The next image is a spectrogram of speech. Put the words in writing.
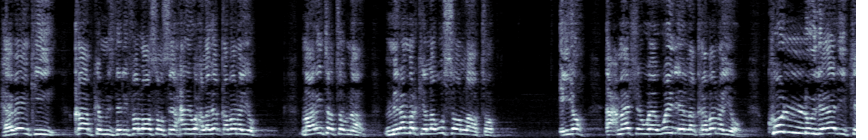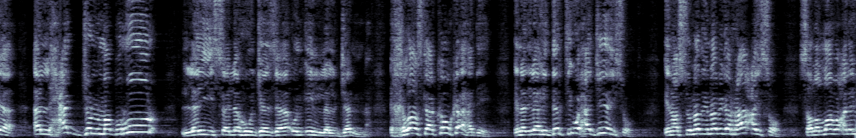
Habeenkii qaabka musdelifo loo soo seexanay waxa laga qabanayo. Maalinta tobnaad mino markii lagu soo laabto iyo acmaasha waaweyn ee la qabanayo kullu dalika alxaju almabruur laysa lahu jazaaun ila aljanna. Ikhlaaskaa kow ka ahdee inaad ilaahay dartii u xajiyayso inaad sunnadii nabiga raacayso sala allahu calayhi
